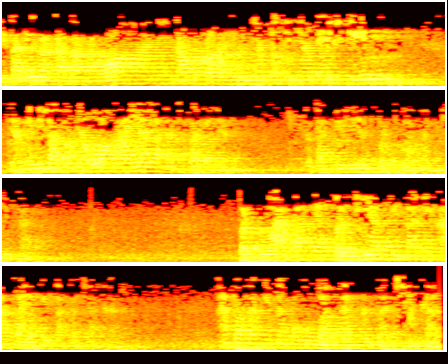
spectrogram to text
Kita dikatakan, wah ini kamu lahirnya mestinya miskin, yang ini satunya wah kaya dan sebagainya. Tetapi lihat perbuatan kita. Perbuatan yang berniat kita ini apa yang kita kerjakan? Apakah kita mengembangkan kebajikan?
